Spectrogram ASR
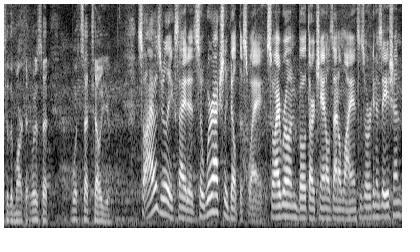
to the market? What does that, what's that tell you? So I was really excited. So we're actually built this way. So I run both our channels and alliances organization,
